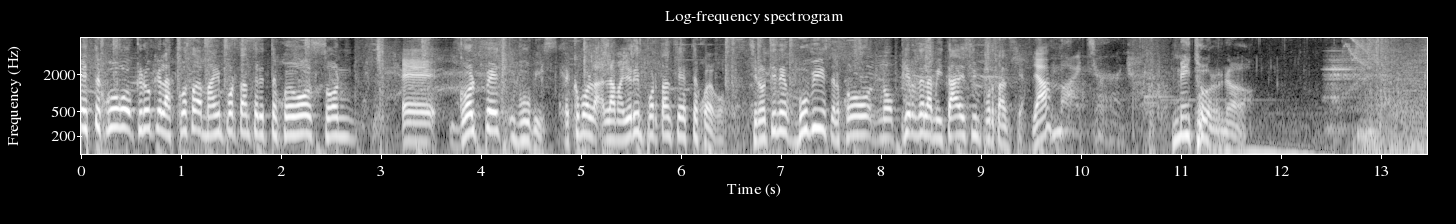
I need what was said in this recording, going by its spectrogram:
este juego, creo que las cosas más importantes de este juego son eh, golpes y boobies. Es como la, la mayor importancia de este juego. Si no tiene boobies, el juego no pierde la mitad de su importancia. ¿Ya? My turn. Mi turno. Ok.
